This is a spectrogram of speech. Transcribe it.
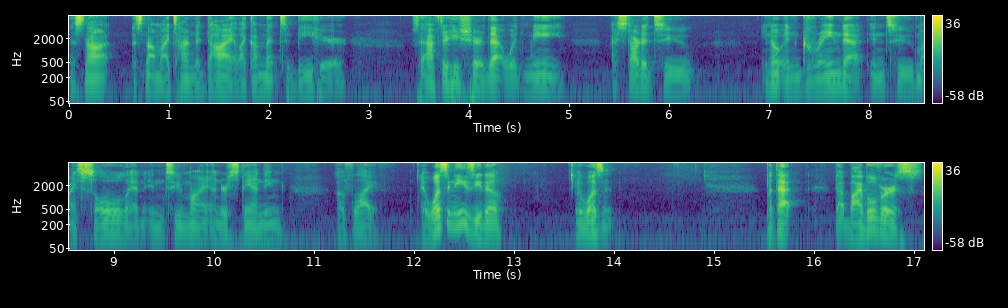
it's not it's not my time to die like I'm meant to be here. So after he shared that with me, I started to you know ingrain that into my soul and into my understanding of life. It wasn't easy though. It wasn't. But that that Bible verse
